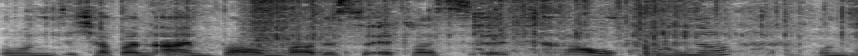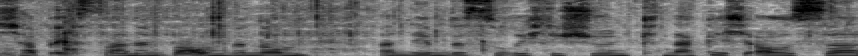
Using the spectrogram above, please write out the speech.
Und ich habe an einem Baum war das so etwas äh, grau-grüner und ich habe extra einen Baum genommen, an dem das so richtig schön knackig aussah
